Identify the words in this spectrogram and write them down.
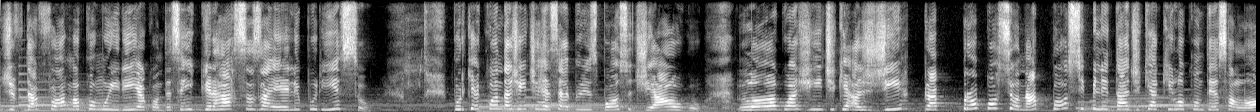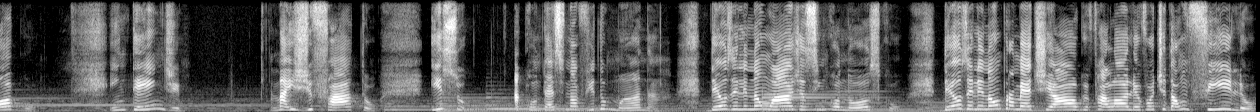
de, da forma como iria acontecer, e graças a Ele por isso. Porque quando a gente recebe um esboço de algo, logo a gente quer agir para proporcionar a possibilidade de que aquilo aconteça logo. Entende? Mas de fato, isso acontece na vida humana. Deus ele não age assim conosco. Deus ele não promete algo e fala: "Olha, eu vou te dar um filho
